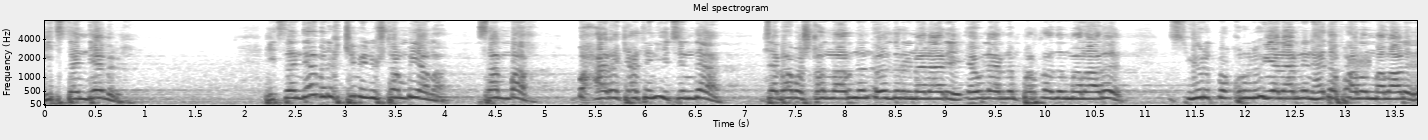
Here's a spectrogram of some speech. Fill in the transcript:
Hiçten demirik. Hiçten demirik 2003'ten bu yana. Sen bak bu hareketin içinde cephe başkanlarının öldürülmeleri, evlerinin patlatılmaları, yürütme kurulu üyelerinin hedef alınmaları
